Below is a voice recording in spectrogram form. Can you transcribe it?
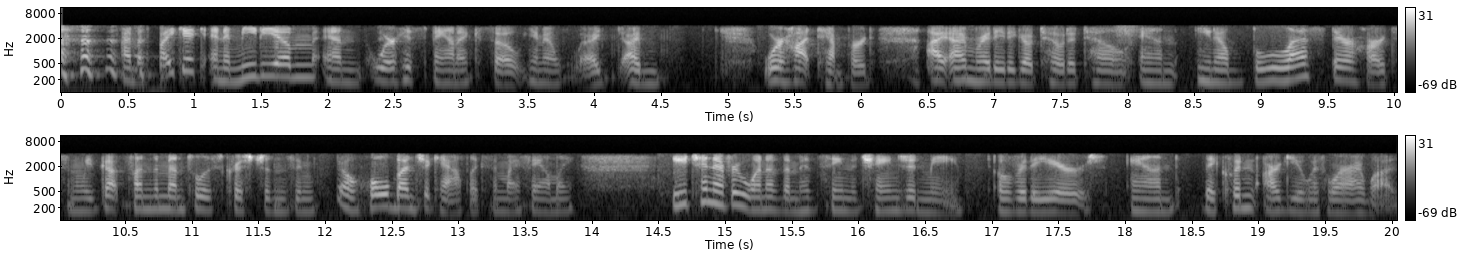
I'm a psychic and a medium, and we're Hispanic, so you know I, I'm we're hot tempered. I, I'm ready to go toe to toe, and you know, bless their hearts. And we've got fundamentalist Christians and a whole bunch of Catholics in my family. Each and every one of them had seen the change in me over the years, and they couldn't argue with where I was.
